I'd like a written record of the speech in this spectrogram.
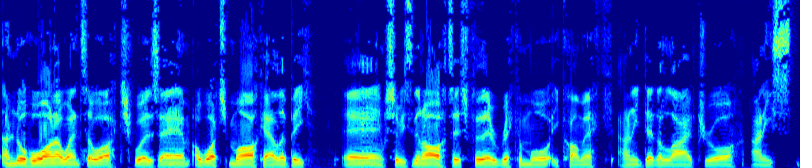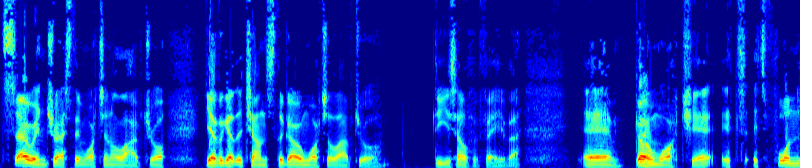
another one I went to watch was um, I watched Marc Ellerby. Um, so he's an artist for the Rick and Morty comic, and he did a live draw, and he's so interesting watching a live draw. If you ever get the chance to go and watch a live draw, do yourself a favour. Um, go and watch it. It's it's fun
